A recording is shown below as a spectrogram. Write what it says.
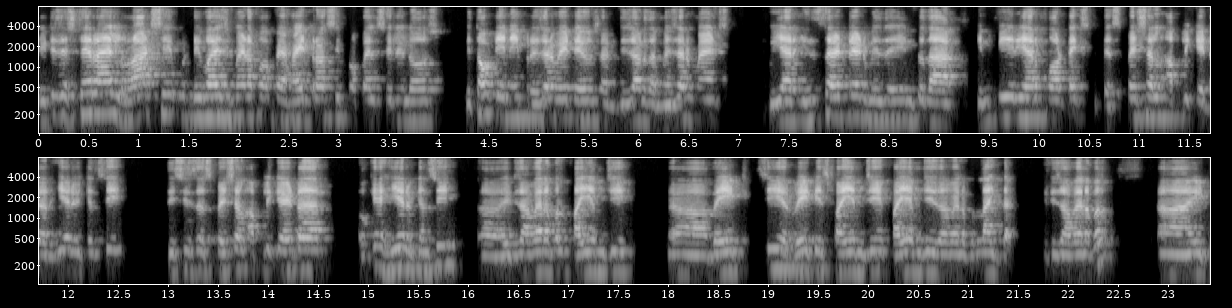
It is a sterile rod-shaped device made up of a hydroxypropyl cellulose without any preservatives. And these are the measurements. We are inserted with into the inferior fornix with a special applicator. Here you can see this is a special applicator. Okay, here you can see uh, it is available 5 mg uh, weight. See here, weight is 5 mg. 5 mg is available like that. It is available. Uh, it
